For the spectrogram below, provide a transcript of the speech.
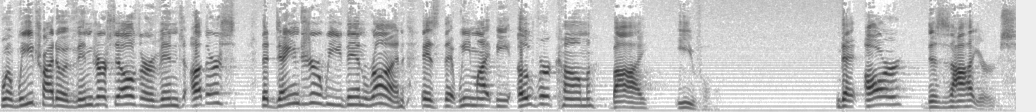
when we try to avenge ourselves or avenge others, the danger we then run is that we might be overcome by evil. That our desires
